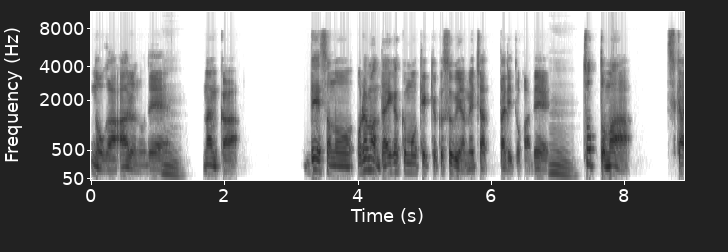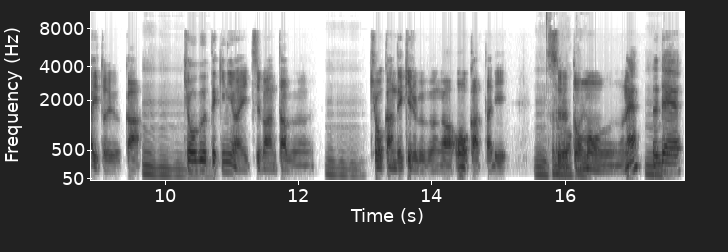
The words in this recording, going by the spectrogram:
のがあるので、うん。なんか、で、その、俺はまあ大学も結局すぐ辞めちゃったりとかで、うん。ちょっとまあ、近いというか。境遇的には一番多分。共感できる部分が多かったりうん。すると思うのね。うんで、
